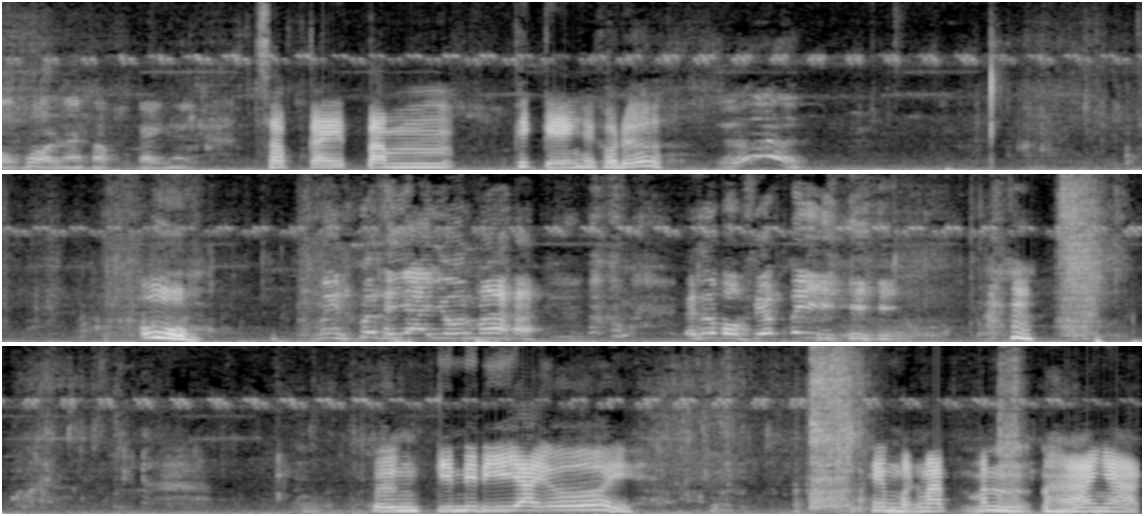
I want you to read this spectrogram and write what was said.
บอกพ่อแล้วนายสับไก่ให้สับไก่ตำพริกแกงให้เขาเด้อเอออู้ไม่รู้ทยาโยนมา เป็นระบบเซฟตี้เบิ่งกินดีๆยายเอ้ยแห้งหมักนัดมันหายาก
